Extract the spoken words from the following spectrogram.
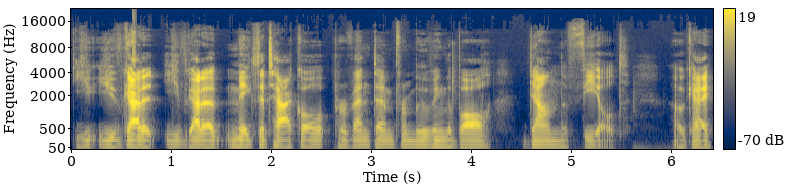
you you've got to you've got to make the tackle, prevent them from moving the ball down the field. Okay.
